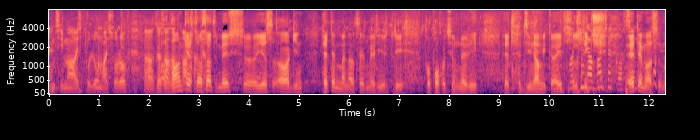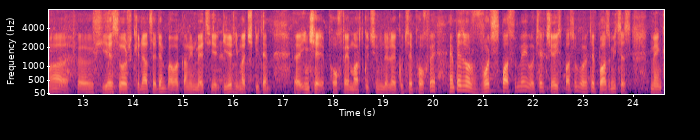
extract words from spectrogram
հենց հիմա այս փուլում այսօրով ձեզ ազատ Անկեղծ ասած, մեր ես ագին հետ եմ մնացել մեր երկրի փոփոխությունների այդ դինամիկայից կորցրել։ այդ եմ ասում հա ես որ գնացել եմ բավականին մեծ երկիր էր հիմա չգիտեմ ինչ է փոխվե մարդկությունն էլ է գուցե փոխվե այնպես որ ոչ սպասում էի ոչ էլ չէի սպասում որովհետև բազմիցս մենք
